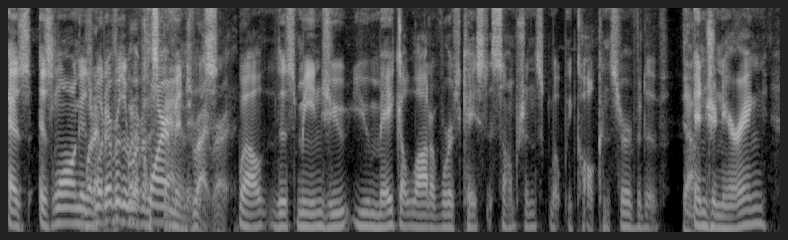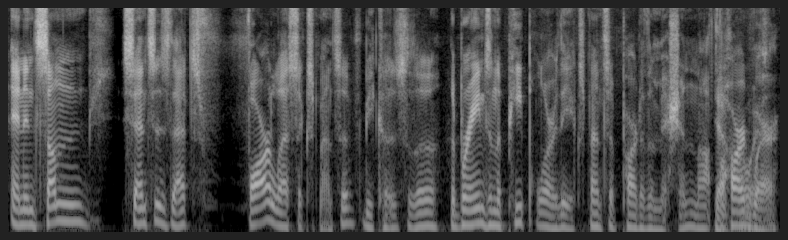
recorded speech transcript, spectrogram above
as as long as Whatever- whatever, the whatever the span requirement is. Right, right. Well, this means you you make a lot of worst case assumptions, what we call conservative Yeah. engineering, and in some senses that's far less expensive because the, the brains and the people are the expensive part of the mission, not the hardware.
